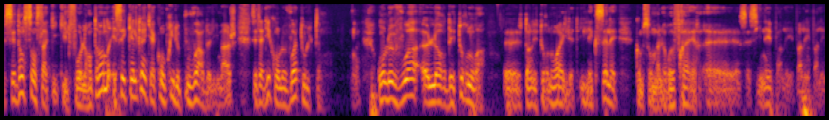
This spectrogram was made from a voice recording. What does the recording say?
C'est dans ce sens-là qu'il faut l'entendre, et c'est quelqu'un qui a compris le pouvoir de l'image, c'est-à-dire qu'on le voit tout le temps. On le voit lors des tournois. Euh, dans les tournois, il, excellait, comme son malheureux frère, euh, assassiné par les, par les, par les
